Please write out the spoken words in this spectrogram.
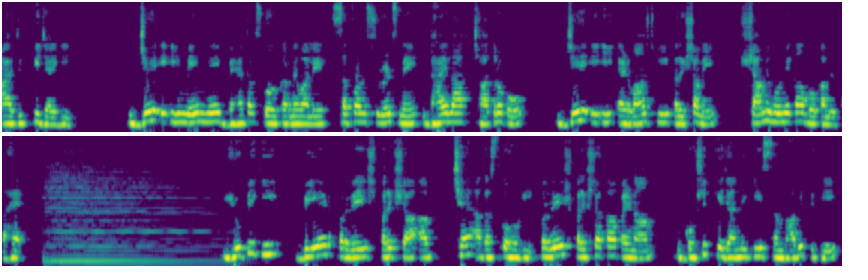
आयोजित की जाएगी। जेईई मेन में बेहतर स्कोर करने वाले सफल स्टूडेंट्स में ढाई लाख छात्रों को जेईई एडवांस्ड की परीक्षा में शामिल होने का मौका मिलता है। यूपी की बीएड प्रवेश परीक्षा अब 6 अगस्त को होगी। प्रवेश परीक्षा का परिणाम घोषित किए जाने की संभावित तिथि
